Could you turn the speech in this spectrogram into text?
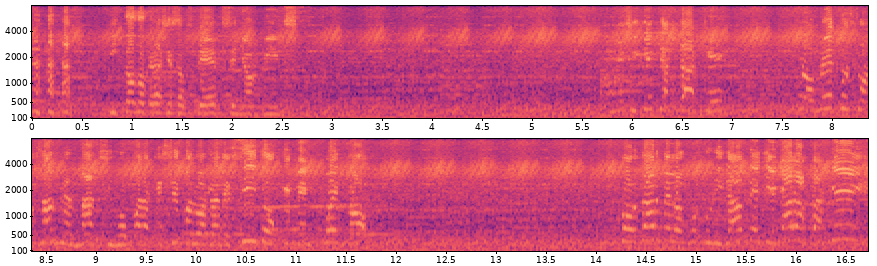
Y todo gracias a usted, señor Mills. En el siguiente ataque, prometo esforzarme al máximo para que sepa lo agradecido que me encuentro por darme la oportunidad de llegar hasta aquí.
